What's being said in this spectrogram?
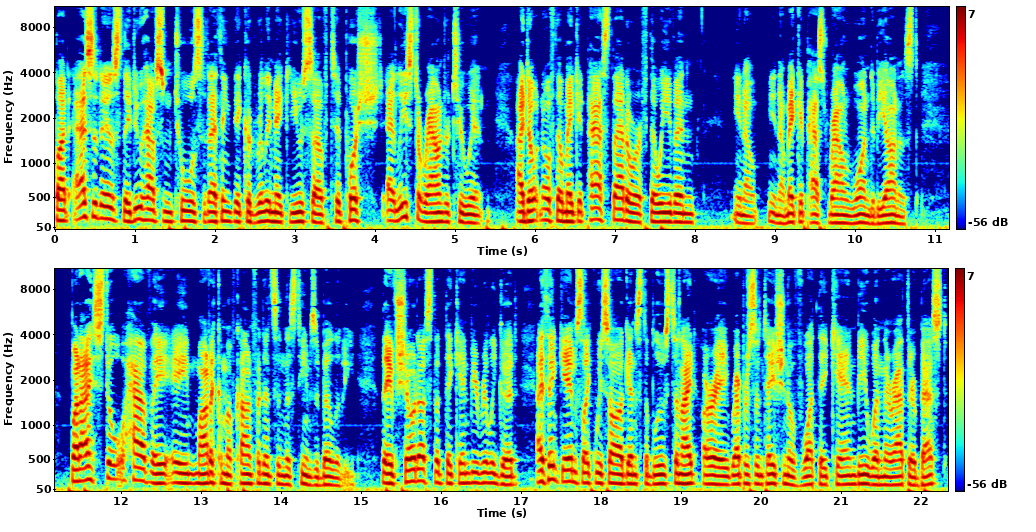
but as it is, they do have some tools that I think they could really make use of to push at least a round or two in. I don't know if they'll make it past that or if they'll even, you know, you know, make it past round one, to be honest but I still have a, a modicum of confidence in this team's ability. They've showed us that they can be really good. I think games like we saw against the Blues tonight are a representation of what they can be when they're at their best.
